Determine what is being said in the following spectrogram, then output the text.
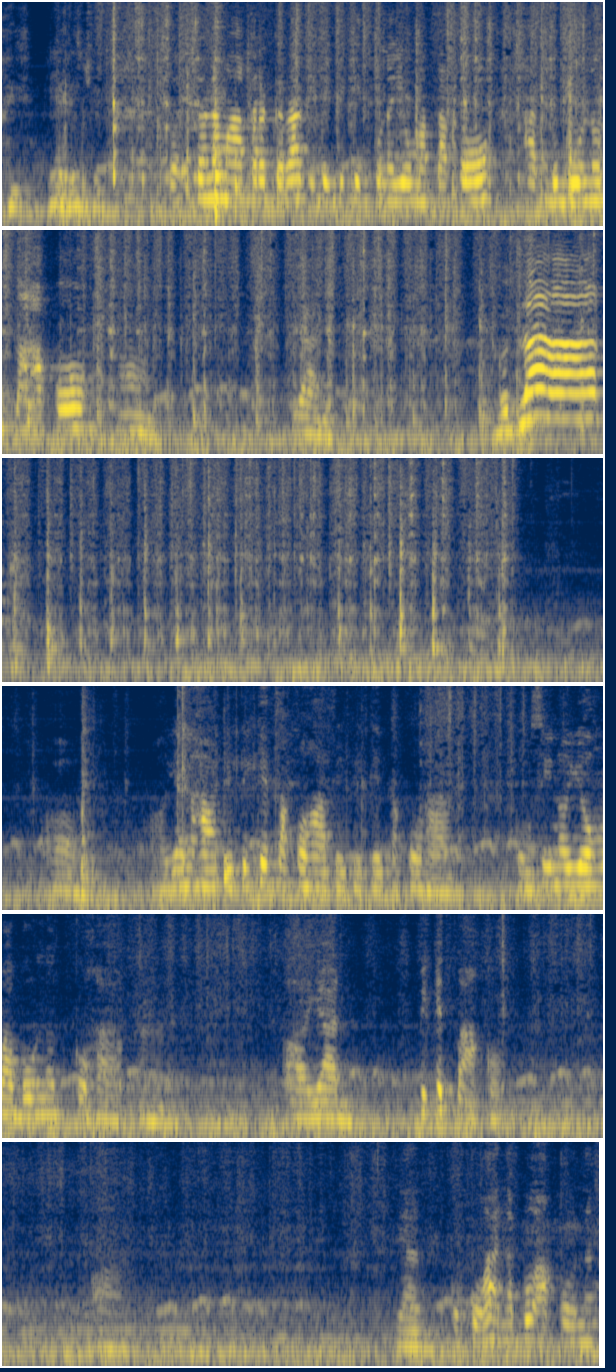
so, ito na mga karag-karag, ititikit ko na yung mata ko at bubunot na ako. Hmm. Yan. Good luck! Oh. Oh, yan ha, pipikit ako ha, pipikit ako ha. Kung sino yung mabunot ko ha. Hmm. Oh, yan. Pikit pa ako. Yan, kukuha na po ako ng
